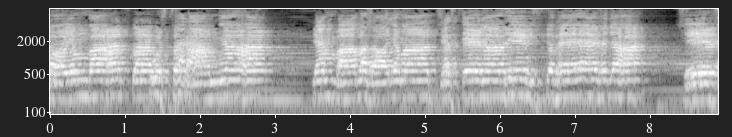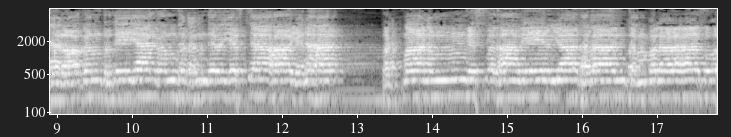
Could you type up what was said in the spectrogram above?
कोऽयम् वा त्वा कुष्ठकाम्याः यम् वावसोऽयमाच्यस्तेनादे विश्वभेषजः शेषलोकम् तृतीयाकम् गतन्दिर्यश्चाहायनः। तक्मानम् विश्वधावीर्याधराम् चम्बलासुव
